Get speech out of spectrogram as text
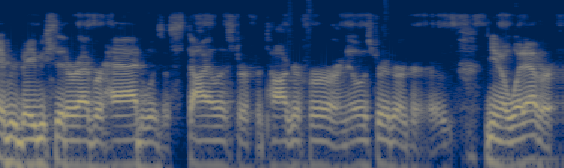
every babysitter I ever had was a stylist or a photographer or an illustrator or, or you know whatever,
